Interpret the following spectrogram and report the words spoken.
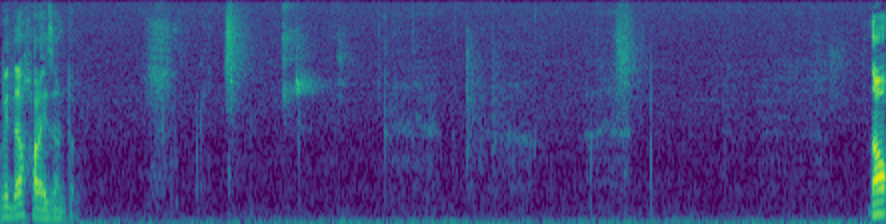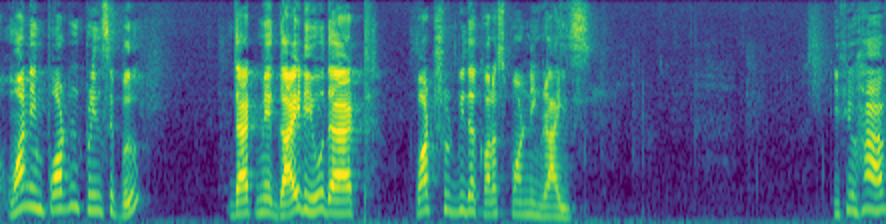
with the horizontal. Now one important principle that may guide you that what should be the corresponding rise. If you have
